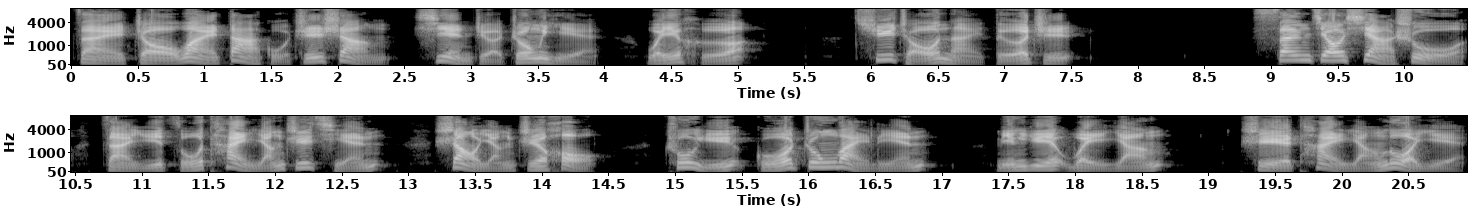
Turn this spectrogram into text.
在肘外大骨之上，陷者中也，为合。曲肘乃得之。三焦下数。在于足太阳之前，少阳之后，出于国中外连，名曰尾阳，是太阳络也，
